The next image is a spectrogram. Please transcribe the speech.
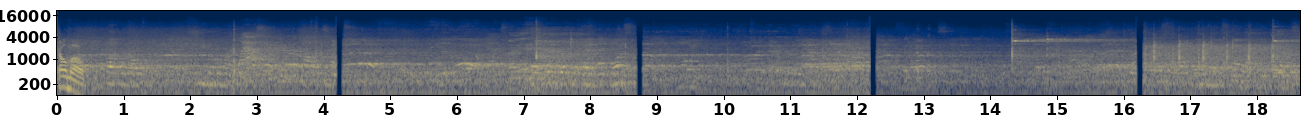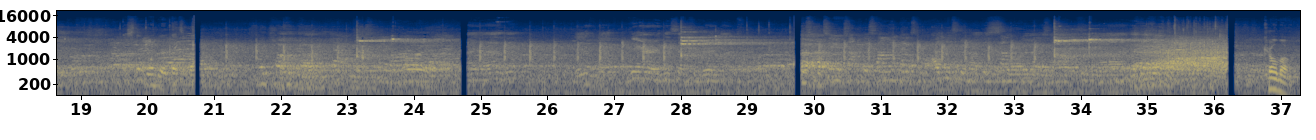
Como. I still wonder if that's about. Como.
